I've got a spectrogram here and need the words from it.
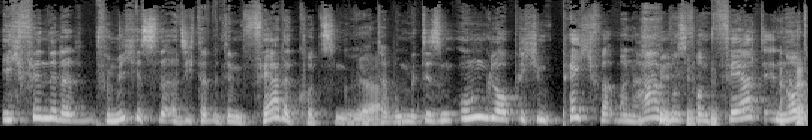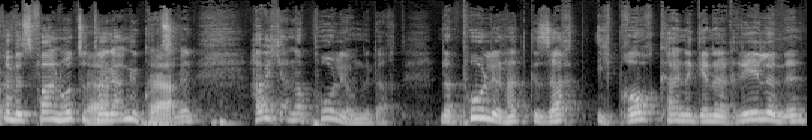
Ich finde, für mich ist, als ich das mit dem Pferdekotzen gehört Ja. habe und mit diesem unglaublichen Pech, was man haben muss, vom Pferd in Nordrhein-Westfalen heutzutage angekotzt Ja. zu werden, habe ich an Napoleon gedacht. Napoleon hat gesagt, ich brauche keine Generäle, ne,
